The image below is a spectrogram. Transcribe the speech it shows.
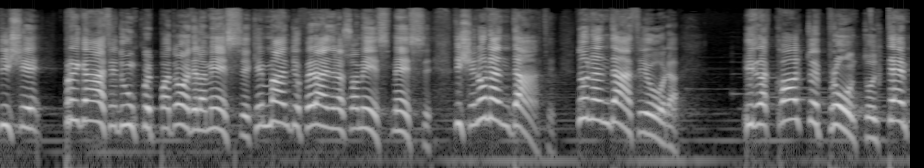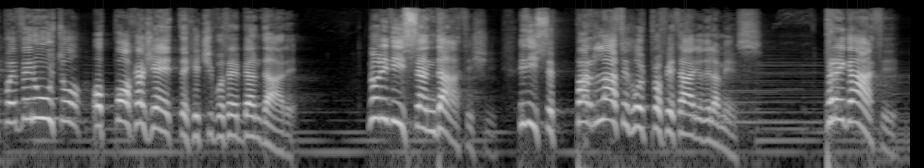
dice Pregate dunque il padrone della messe che mandi operai nella sua messe. Dice non andate, non andate ora. Il raccolto è pronto, il tempo è venuto, ho poca gente che ci potrebbe andare. Non gli disse andateci, gli disse parlate col proprietario della messa. Pregate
